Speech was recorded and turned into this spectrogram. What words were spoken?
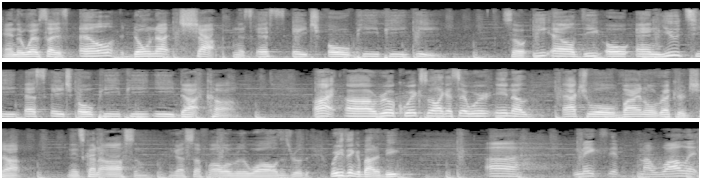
And their website is L Donut Shop, and it's S H O P P E. So E L D O N U T S H O P P E dot com. All right, uh, real quick. So, like I said, we're in an actual vinyl record shop, and it's kind of awesome. You got stuff all over the walls. It's really. What do you think about it, Beat? Uh, makes it my wallet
